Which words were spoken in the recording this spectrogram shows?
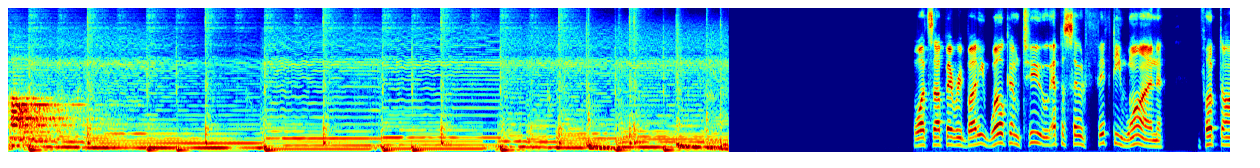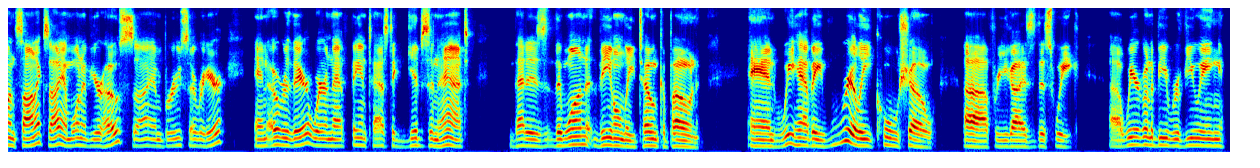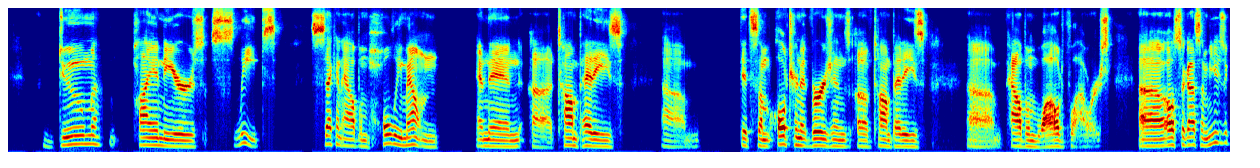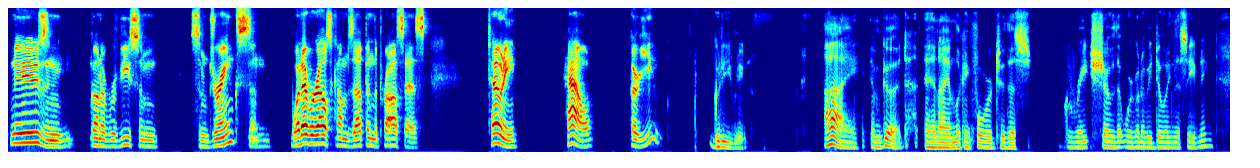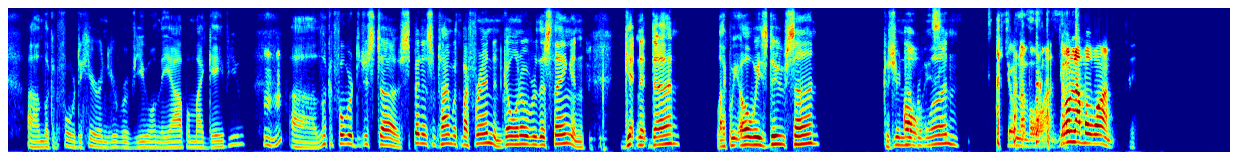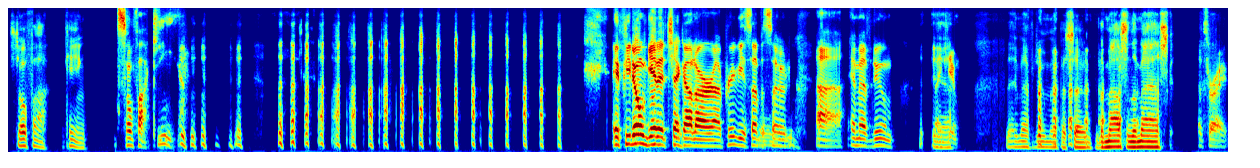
What's up, everybody? Welcome to episode 51 of Hooked on Sonics. I am one of your hosts. I am Bruce over here. And over there, wearing that fantastic Gibson hat, that is the one, the only Tone Capone. And we have a really cool show uh, for you guys this week. Uh, we are going to be reviewing Doom Pioneers Sleep's second album, Holy Mountain and then uh, Tom Petty's. Um, it's some alternate versions of Tom Petty's um, album Wildflowers. Uh, also got some music news and going to review some some drinks and whatever else comes up in the process. Tony, how are you? Good evening. I am good, and I am looking forward to this great show that we're going to be doing this evening. I'm looking forward to hearing your review on the album I gave you. Mm-hmm. Uh, looking forward to just uh, spending some time with my friend and going over this thing and getting it done like we always do, son. Because you're number Always. one. You're number one. You're number one. Sofa King. So king. If you don't get it, check out our uh, previous episode, uh, MF Doom. Thank Yeah, you. The MF Doom episode, The Mouse and the Mask. That's right.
